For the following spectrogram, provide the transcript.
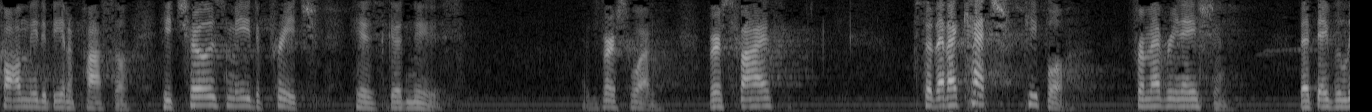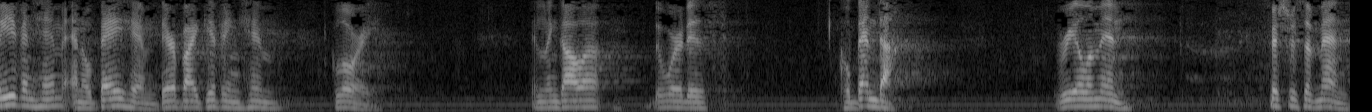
called me to be an apostle. He chose me to preach his good news. That's verse 1. Verse 5. So that I catch people from every nation, that they believe in him and obey him, thereby giving him glory. In Lingala, the word is kobenda. Reel them in. Fishers of men.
